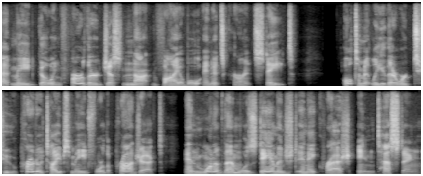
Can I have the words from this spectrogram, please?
that made going further just not viable in its current state. Ultimately, there were two prototypes made for the project, and one of them was damaged in a crash in testing.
